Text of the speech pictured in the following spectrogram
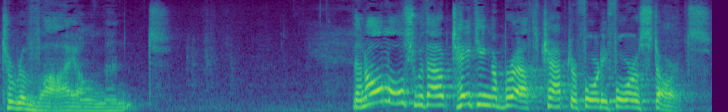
to revilement. Then, almost without taking a breath, chapter 44 starts.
